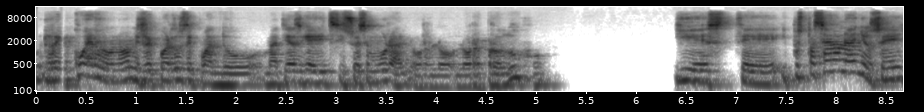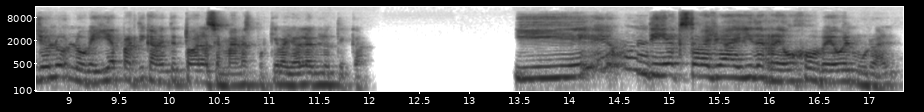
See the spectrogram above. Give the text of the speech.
recuerdo, ¿no? Mis recuerdos de cuando Matías Geritz hizo ese mural, lo, lo, lo reprodujo. Y, este, y pues pasaron años, ¿eh? Yo lo, lo veía prácticamente todas las semanas porque iba yo a la biblioteca. Y un día que estaba yo ahí de reojo veo el mural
